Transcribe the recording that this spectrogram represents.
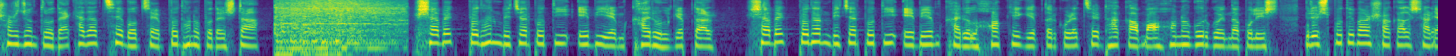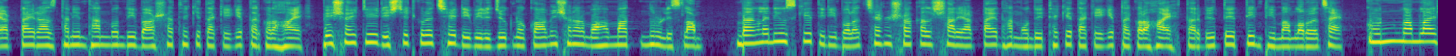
ষড়যন্ত্র দেখা যাচ্ছে, বলছে প্রধান উপদেষ্টা। সাবেক প্রধান বিচারপতি এ বি এম খায়রুল গ্রেপ্তার। সাবেক প্রধান বিচারপতি এ বি এম খায়রুল হককে গ্রেপ্তার করেছে ঢাকা মহানগর গোয়েন্দা পুলিশ। বৃহস্পতিবার সকাল সাড়ে আটটায় রাজধানীর ধানবন্দি বাসা থেকে তাকে গ্রেপ্তার করা হয়। বিষয়টি নিশ্চিত করেছে ডিবির যুগ্ম কমিশনার মোহাম্মদ নুরুল ইসলাম। বাংলা নিউজকে তিনি বলেছেন, সকাল সাড়ে আটটায় ধানমন্দির থেকে তাকে গ্রেপ্তার করা হয়। তার বিরুদ্ধে তিনটি মামলা রয়েছে। কোন মামলায়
